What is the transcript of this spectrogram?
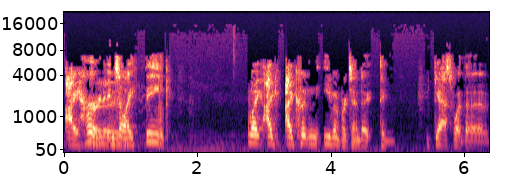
I heard, and so I think like I I couldn't even pretend to, to guess what the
